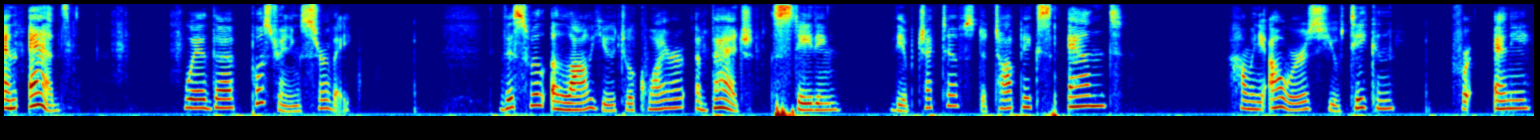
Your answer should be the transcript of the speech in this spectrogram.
and ends with the post-training survey. This will allow you to acquire a badge stating the objectives, the topics, and how many hours you've taken for any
